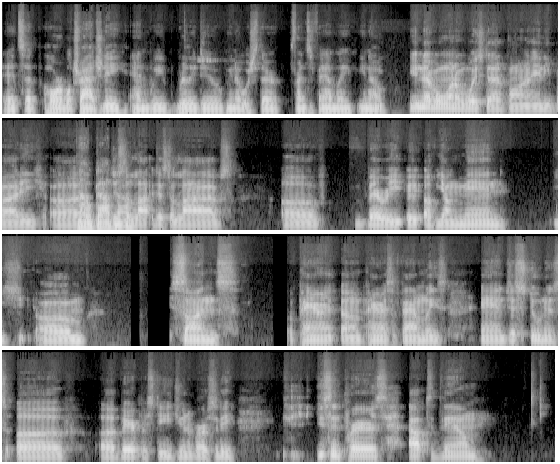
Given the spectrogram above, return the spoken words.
it's a horrible tragedy and we really do you know wish their friends and family you know You never want to wish that upon anybody. Uh, No, God, just no. a lot, just the lives of very of young men, um, sons, of parent, um, parents of families, and just students of a very prestige university. You send prayers out to them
